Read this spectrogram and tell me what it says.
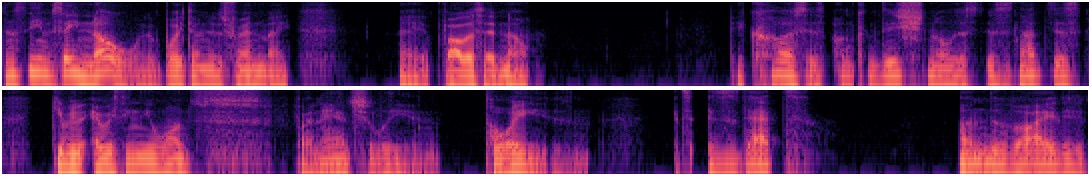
Didn't even say no. And the boy turned to his friend. My, my father said no. Because it's unconditional. This, this is not just giving him everything he wants financially and toys. And it's, it's that undivided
